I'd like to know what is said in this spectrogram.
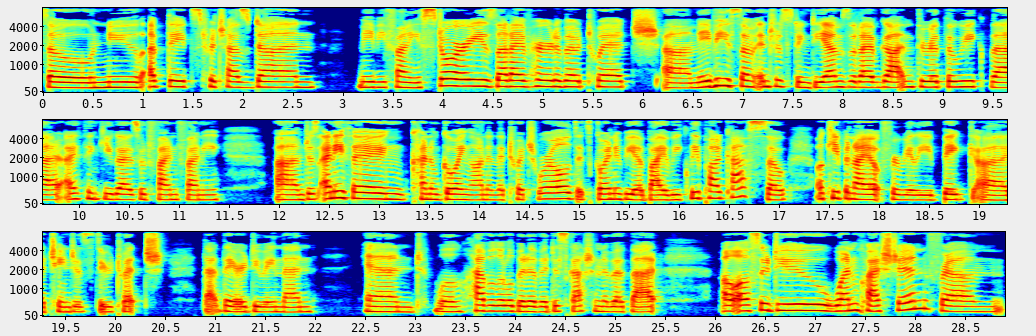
so, new updates Twitch has done, maybe funny stories that I've heard about Twitch, uh, maybe some interesting DMs that I've gotten throughout the week that I think you guys would find funny. Um, just anything kind of going on in the Twitch world. It's going to be a bi-weekly podcast. So I'll keep an eye out for really big, uh, changes through Twitch that they are doing then. And we'll have a little bit of a discussion about that. I'll also do one question from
